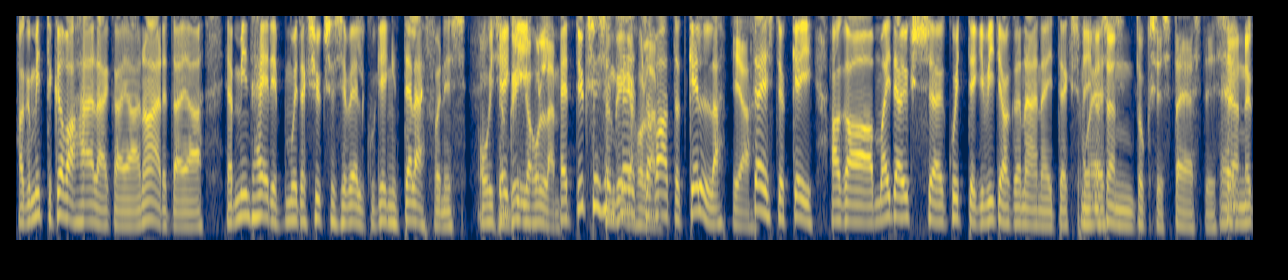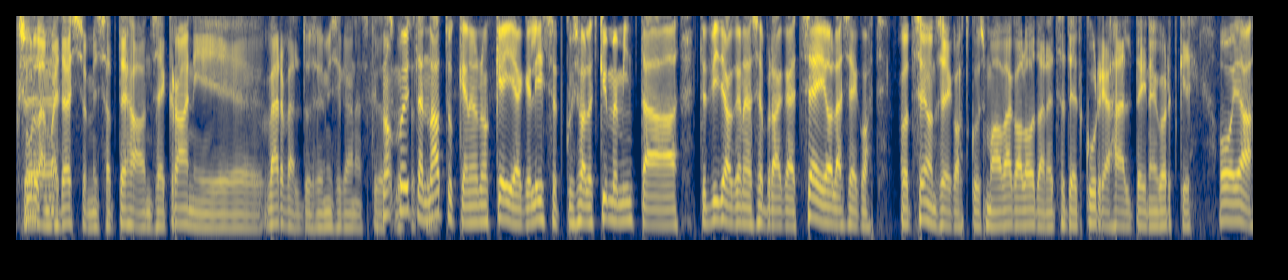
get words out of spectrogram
aga mitte kõva häälega ja naerda ja, ja mind häirib muideks üks asi veel, kui käin telefonis. oi, see on Keegi, kõige hullem. et üks asi on, on see, et sa vaatad kella yeah täiesti okei okay., aga ma ei tea, üks kutt tegi videokõne näiteks. ei no see on tuksis täiesti, see et... on üks hullemaid asju, mis saab teha, on see ekraani värveldus või mis iganes. no ma ütlen, natukene on okei okay,, aga lihtsalt, kui sa oled kümme minta, teed videokõne sõbraga, et see ei ole see koht. vot see on see koht, kus ma väga loodan, et sa teed kurja häält teinekordki. oo oh jaa,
